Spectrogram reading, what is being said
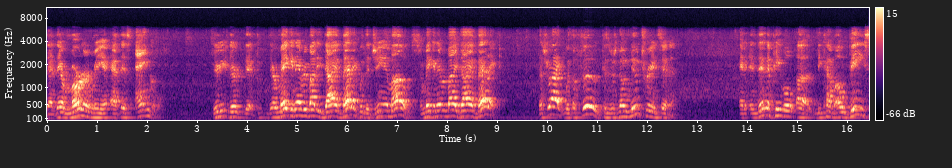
that they're murdering me at this angle. They're, they're, they're making everybody diabetic with the GMOs. They're making everybody diabetic. That's right, with the food, because there's no nutrients in it. And, and then the people uh, become obese,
